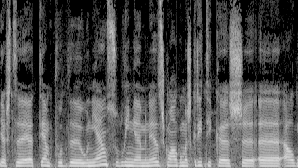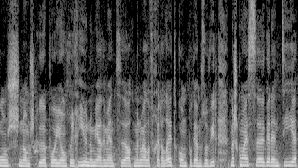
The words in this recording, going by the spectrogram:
Este é tempo de união, sublinha Menezes, com algumas críticas eh, a alguns nomes que apoiam Rui Rio, nomeadamente ao de Manuela Ferreira Leite, como pudemos ouvir, mas com essa garantia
